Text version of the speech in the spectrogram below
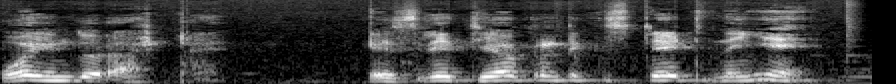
वो हिंदू राष्ट्र है। इसलिए थियोक्रेटिक स्टेट नहीं है।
